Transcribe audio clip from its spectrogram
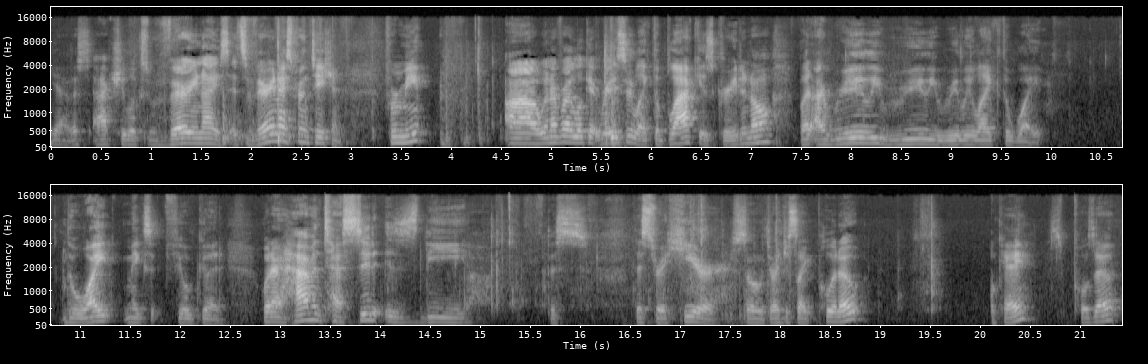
Yeah, this actually looks very nice. It's a very nice presentation. For me, uh, whenever I look at Razer, like the black is great and all, but I really, really, really like the white. The white makes it feel good. What I haven't tested is the this this right here. So do I just like pull it out? Okay, just pulls out.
